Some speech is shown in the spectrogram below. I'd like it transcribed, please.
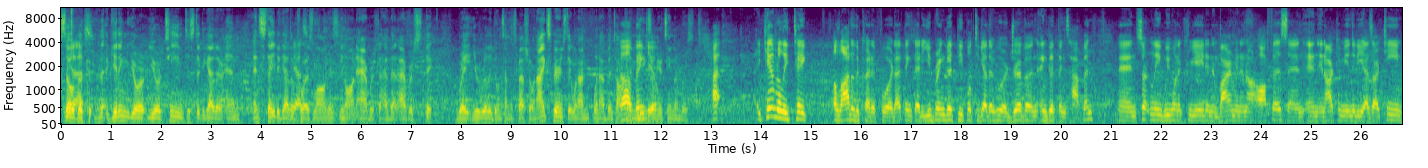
So Yes. the, the getting your your team to stick together and and stay together for as long as you know on average to have that average stick rate, you're really doing something special. And I experienced it when I'm when I've been talking Oh, and meeting some of your team members. I, I can't really take a lot of the credit for it. I think that you bring good people together who are driven and good things happen. And certainly we want to create an environment in our office and, and in our community as our team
